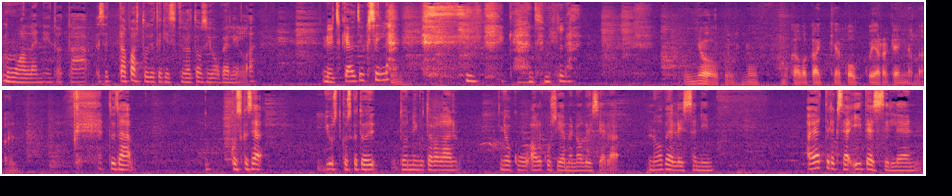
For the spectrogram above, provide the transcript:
muualle, niin tota, se tapahtuu jotenkin tosi ovelilla nyt käytyksillä, mm. kääntymillä. Joo, kyllä no, mukava kaikkia koukkuja rakennella. Tota, koska se, just koska tuo, tuo niin kuin tavallaan joku alkusiemen oli siellä novellissa, niin ajatteleeko sä itse silleen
